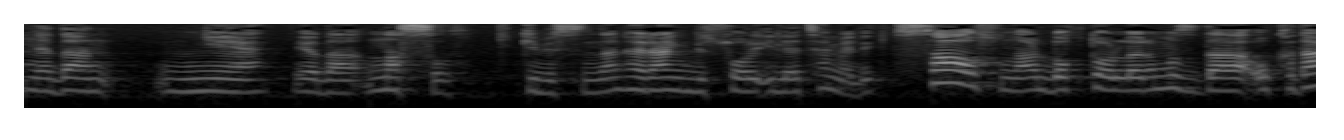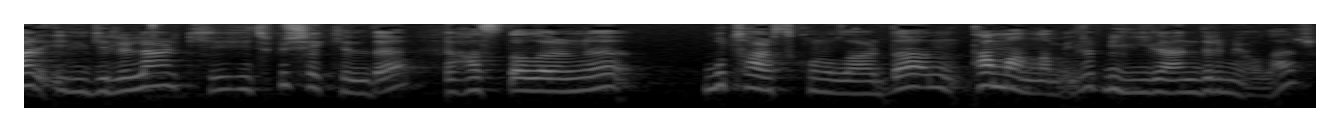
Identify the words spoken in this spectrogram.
neden, niye ya da nasıl gibisinden herhangi bir soru iletemedik. Sağ olsunlar doktorlarımız da o kadar ilgililer ki hiçbir şekilde hastalarını bu tarz konularda tam anlamıyla bilgilendirmiyorlar.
